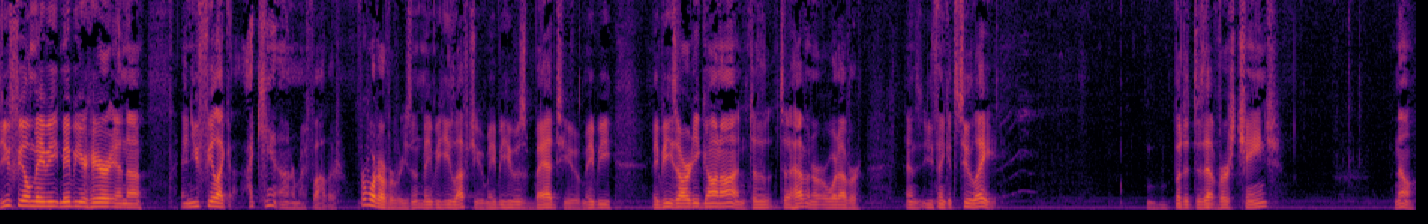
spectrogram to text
Do you feel maybe maybe you're here and uh, and you feel like I can't honor my father for whatever reason? Maybe he left you. Maybe he was bad to you. Maybe maybe he's already gone on to to heaven or, or whatever, and you think it's too late. But it, does that verse change? No.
